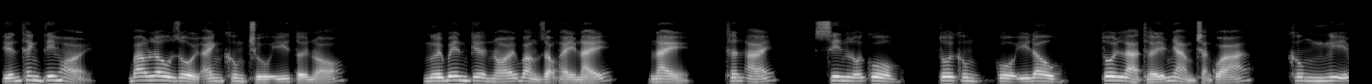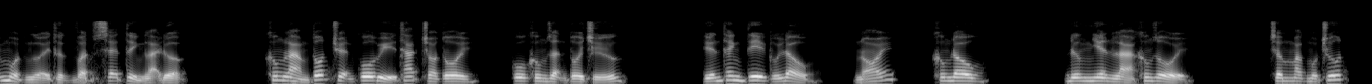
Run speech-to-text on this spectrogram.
Tiến thanh ti hỏi, bao lâu rồi anh không chú ý tới nó? Người bên kia nói bằng giọng áy náy này, thân ái, xin lỗi cô, tôi không cố ý đâu tôi là thấy nhàm chán quá không nghĩ một người thực vật sẽ tỉnh lại được. Không làm tốt chuyện cô ủy thác cho tôi cô không giận tôi chứ? Tiến thanh ti cúi đầu nói không đâu. Đương nhiên là không rồi. Trầm mặc một chút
